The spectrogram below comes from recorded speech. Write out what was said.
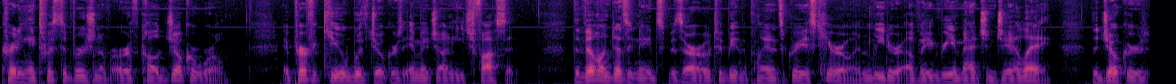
creating a twisted version of Earth called Joker World, a perfect cube with Joker's image on each faucet. The villain designates Bizarro to be the planet's greatest hero and leader of a reimagined JLA, the Joker's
